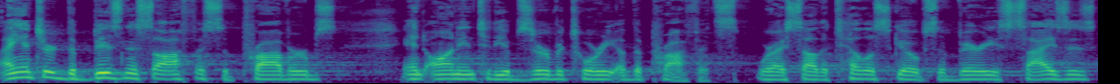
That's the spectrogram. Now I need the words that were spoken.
I entered the business office of Proverbs and on into the observatory of the prophets, where I saw the telescopes of various sizes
